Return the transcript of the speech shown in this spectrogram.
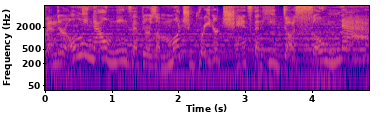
then there only now means that there's a much greater chance that he does so now.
